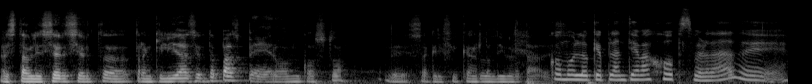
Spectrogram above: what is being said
a establecer cierta tranquilidad, cierta paz, pero a un costo de sacrificar las libertades. Como lo que planteaba Hobbes, ¿verdad? De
